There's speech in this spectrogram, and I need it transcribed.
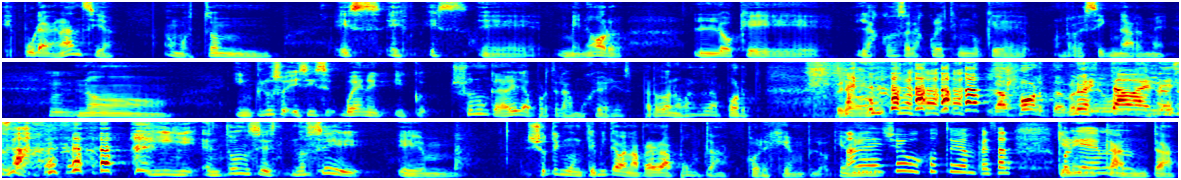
es pura ganancia. Vamos, son- es, es, es, eh, menor lo que las cosas a las cuales tengo que resignarme. No. Incluso, y decís, bueno, y- yo nunca la vi el aporte a las mujeres. Perdón, Osvaldo Laporte. Pero. La porta, No estaba en esa. Y entonces, no sé, em, yo tengo un temita con la palabra puta, por ejemplo, que, me, Ay, yo justo iba a empezar. que me porque, mm, encanta.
